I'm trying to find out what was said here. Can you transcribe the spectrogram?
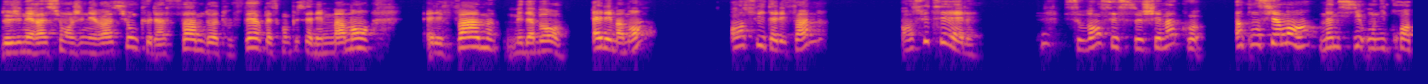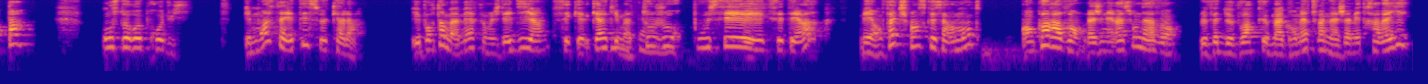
de génération en génération que la femme doit tout faire parce qu'en plus, elle est maman, elle est femme, mais d'abord, elle est maman ensuite elle est femme, ensuite c'est elle. Souvent, c'est ce schéma inconsciemment, hein, même si on n'y croit pas, on se reproduit. Et moi, ça a été ce cas-là. Et pourtant, ma mère, comme je l'ai dit, hein, c'est quelqu'un qui m'a toujours poussé, etc. Mais en fait, je pense que ça remonte encore avant, la génération d'avant. Le fait de voir que ma grand-mère, tu vois, n'a jamais travaillé.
